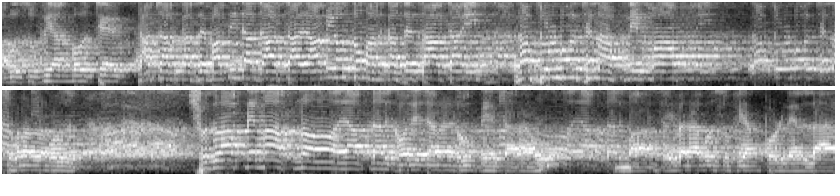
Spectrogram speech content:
আবু সুফিয়ান বলছে চাচার কাছে বাতিজা যা চায় আমিও তোমার কাছে তা চাই। রাসূল বলছেন আপনি মাফ। রাসূল বলছেন সুবহানাল্লাহ বললেন। শুধু আপনি মাফ নয় আপনার ঘরে যারা ঢুকবে তারাও মাফ। এবার আবু সুফিয়ান পড়লেন লা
